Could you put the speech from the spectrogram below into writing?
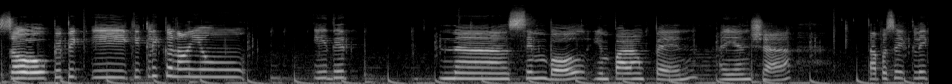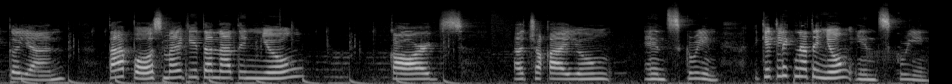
So, pipik, i-click ko lang yung edit na symbol, yung parang pen. Ayan siya. Tapos, i-click ko yan. Tapos, makikita natin yung cards at saka yung end screen. I-click natin yung end screen.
